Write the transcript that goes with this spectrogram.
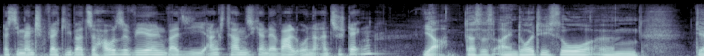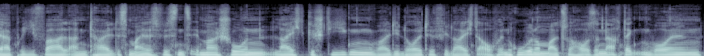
dass die Menschen vielleicht lieber zu Hause wählen, weil sie Angst haben, sich an der Wahlurne anzustecken? Ja, das ist eindeutig so. Ähm, der Briefwahlanteil ist meines Wissens immer schon leicht gestiegen, weil die Leute vielleicht auch in Ruhe nochmal zu Hause nachdenken wollen.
